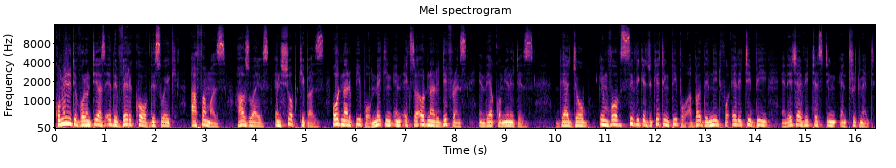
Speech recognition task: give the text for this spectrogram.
Community volunteers at the very core of this work are farmers, housewives, and shopkeepers, ordinary people making an extraordinary difference in their communities. Their job involves civic educating people about the need for early TB and HIV testing and treatment.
